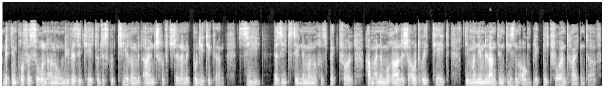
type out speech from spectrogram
mit den Professoren an der Universität zu diskutieren, mit allen Schriftstellern, mit Politikern. Sie, er sieht den immer noch respektvoll, haben eine moralische Autorität, die man dem Land in diesem Augenblick nicht vorenthalten darf.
